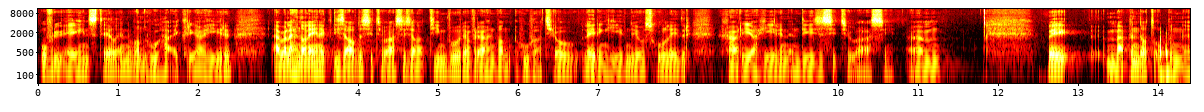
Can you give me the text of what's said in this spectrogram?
over je eigen stijl in, van hoe ga ik reageren. En we leggen dan eigenlijk diezelfde situaties aan het team voor en vragen van hoe gaat jouw leidinggevende, jouw schoolleider, gaan reageren in deze situatie. Um, wij mappen dat op een uh,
